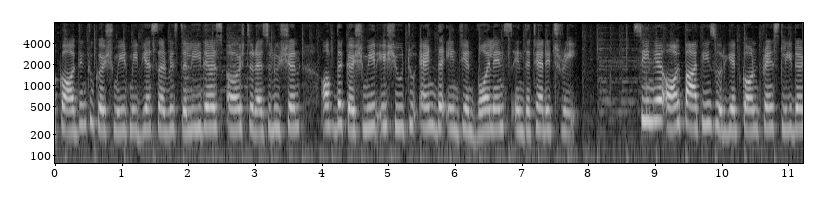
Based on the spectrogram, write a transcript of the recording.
According to Kashmir Media Service, the leaders urged the resolution of the Kashmir issue to end the Indian violence in the territory. Senior All Parties Hurriyat Conference leader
